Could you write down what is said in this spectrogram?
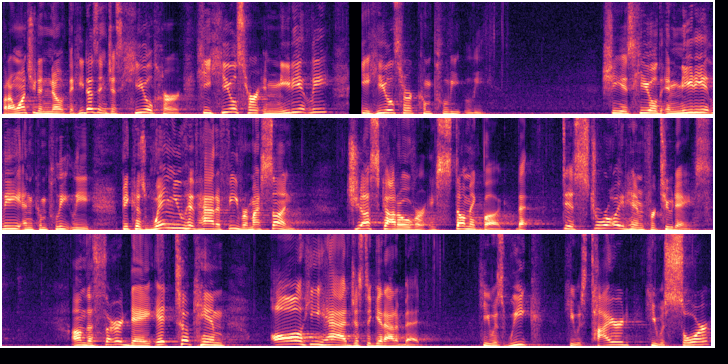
But I want you to note that he doesn't just heal her, he heals her immediately, he heals her completely. She is healed immediately and completely because when you have had a fever, my son just got over a stomach bug that destroyed him for two days. On the third day, it took him all he had just to get out of bed. He was weak, he was tired, he was sore.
